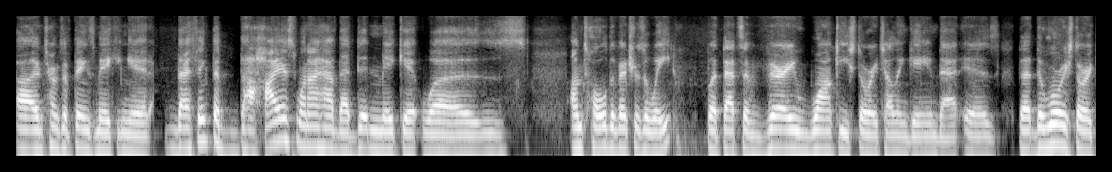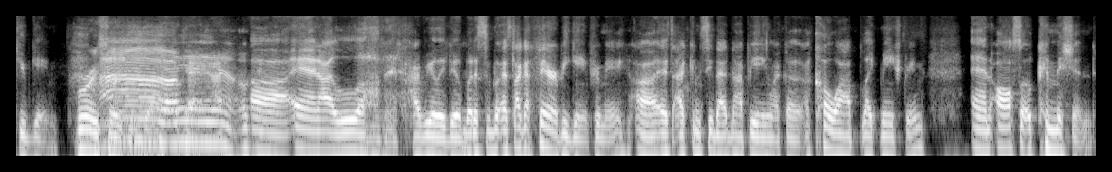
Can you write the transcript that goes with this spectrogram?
uh, in terms of things making it. I think the the highest one I have that didn't make it was Untold Adventures Await, but that's a very wonky storytelling game. That is the the Rory Story Cube game, Rory Sorcery, yeah. Ah, okay. Yeah, yeah, okay. uh, and I love it. I really do. But it's it's like a therapy game for me. Uh, it's, I can see that not being like a, a co op like mainstream, and also commissioned.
